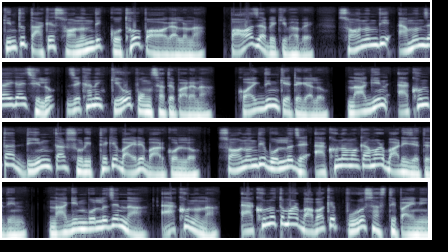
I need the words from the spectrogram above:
কিন্তু তাকে সনন্দী কোথাও পাওয়া গেল না। পাওয়া যাবে কীভাবে? সনন্দী এমন জায়গায় ছিল, যেখানে কেউ পৌঁছাতে পারে না। কয়েকদিন কেটে গেল। নাগিন এখন তার ডিম তার শরীর থেকে বাইরে বার করল। সনন্দী বলল যে, এখন আমাকে আমার বাড়ি যেতে দিন। নাগিন বলল যে, না, এখনও না। এখনও তোমার বাবাকে পুরো শাস্তি পায়নি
